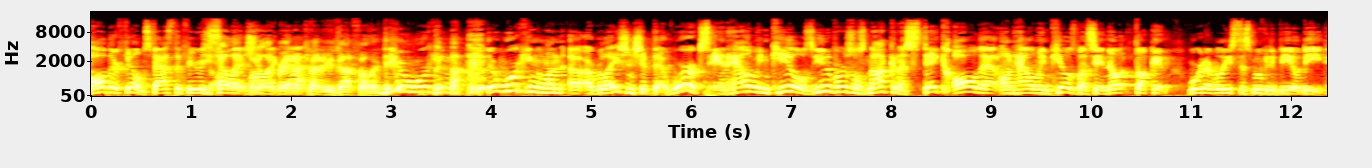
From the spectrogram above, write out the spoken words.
all their films, Fast and Furious, You sound all that like shit Marlon like Brando that trying to do Godfather. they're working they're working on a, a relationship that works and halloween kills universal's not going to stake all that on halloween kills by saying no what, fuck it we're going to release this movie to vod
